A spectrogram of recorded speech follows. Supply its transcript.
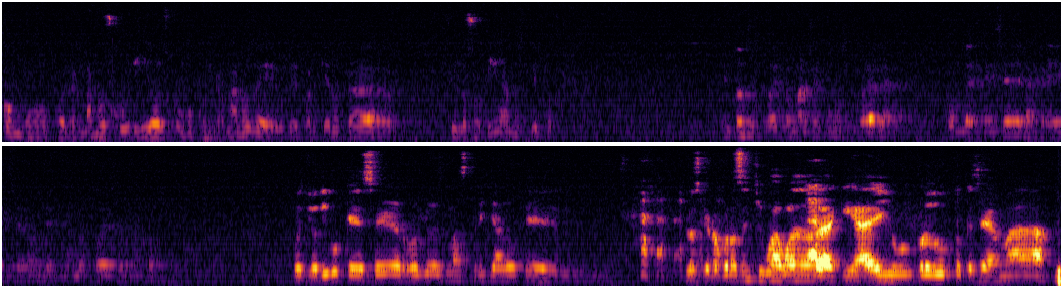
como con hermanos judíos, como con hermanos de, de cualquier otra filosofía, ¿me explico? Entonces puede tomarse como si fuera la convergencia de la creencia donde el mundo puede ser mejor. Pues yo digo que ese rollo es más trillado que el- los que no conocen Chihuahua, aquí hay un producto que se llama eh,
